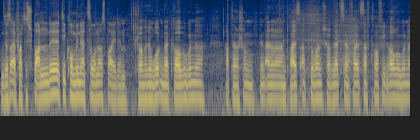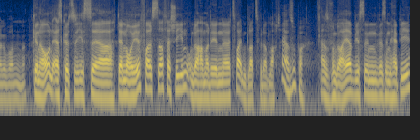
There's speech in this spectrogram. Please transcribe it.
Und das ist einfach das Spannende, die Kombination aus beidem. Ich glaube, mit dem Rotenberg Grauburgunder habt ihr ja schon den einen oder anderen Preis abgeräumt. Ich glaube, letztes Jahr Falstaff Trophy Grauburgunder gewonnen. Ne? Genau, und erst kürzlich ist der, der neue Falstaff erschienen und da haben wir den äh, zweiten Platz wieder gemacht. Ja, super. Also von daher, wir sind, wir sind happy.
